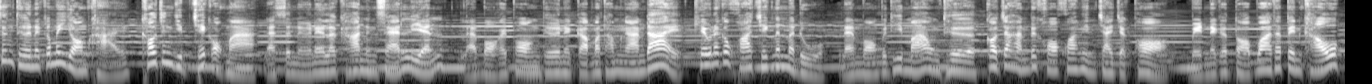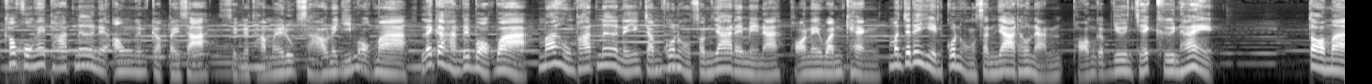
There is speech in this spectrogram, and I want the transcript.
ซึ่งเธอเนี่ยก็ไม่ยอมขาย เขาจึงหยิบเช็คออกมา และเสนอในราคา 1 0 0 0 0แสนเหรียญและบอกให้พ่อของเธอเนี่ยกลับมาทำงานได้ เคลเนี่ยก็คว้าเช็คนั้นมาดู และมองไปที่ม้าของเธอก่อนจะหันไปขอความเห็นใจจากพ่อเบนเนี่ยก็ตอบว่าถ้าเป็นเขาเขาคงให้พาร์ทเนอร์เนี่ยเอาเงินกลับไปซะ ซึ่งก็ทำให้ลูกสาวเนี่ยยิ้มออกมา และก็หันไปบอกว่าม้าของพาร์ทเนอร์เนี่ยยังจำก้นของซอนย่าได้ไหมนะะ พอในวันแข่งมันจะได้เห็นก้นของซันย่าเท่านั้น พร้อมกับยื่นเช็คคืนให้ ต่อมา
